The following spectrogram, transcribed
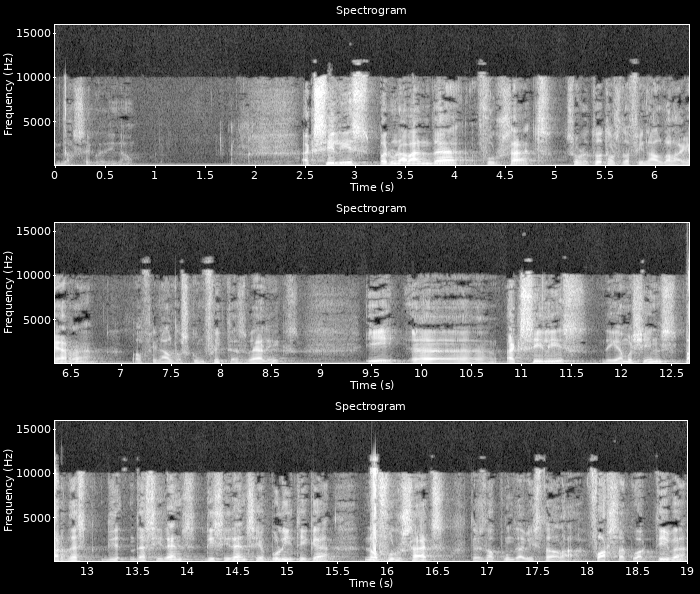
del segle XIX. Exilis, per una banda, forçats, sobretot els de final de la guerra, al final dels conflictes bèl·lics, i eh, exilis, diguem-ho així, per dissidència política no forçats des del punt de vista de la força coactiva,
